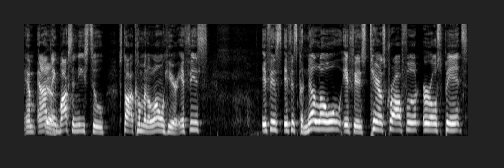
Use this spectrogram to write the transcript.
and and I Yeah. think boxing needs to start coming along here. If it's if it's if it's Canelo, if it's Terrence Crawford, Errol Spence,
